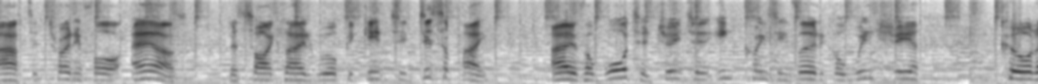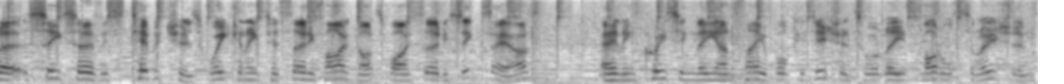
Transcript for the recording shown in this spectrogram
after 24 hours the cyclone will begin to dissipate over water due to increasing vertical wind shear cooler sea surface temperatures weakening to 35 knots by 36 hours and increasingly unfavourable conditions will lead model solutions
